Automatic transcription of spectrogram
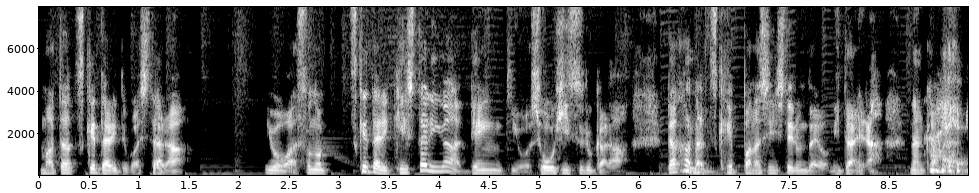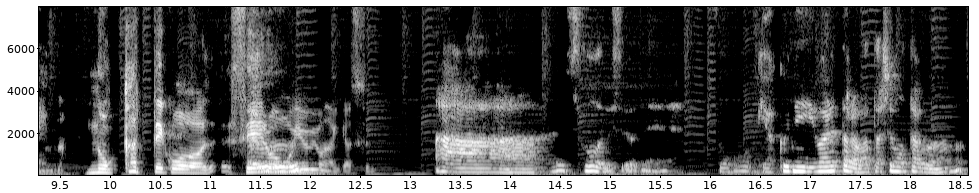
またつけたりとかしたら、要はそのつけたり消したりが電気を消費するから、だからつけっぱなしにしてるんだよ、みたいな。なんかはい、乗っかってこう、正論を言うような気がする。ああ、そうですよね。そう逆に言われたら私も多分、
